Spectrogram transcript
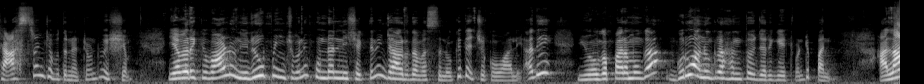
శాస్త్రం చెబుతున్నటువంటి విషయం. ఎవరికి వాళ్ళు నిరూపించుకుని కుండలిని శక్తిని జాగ్రత్త అవస్థలోకి తెచ్చుకోవాలి. అది యోగపరముగా గురు అనుగ్రహంతో జరిగేటువంటి పని. అలా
